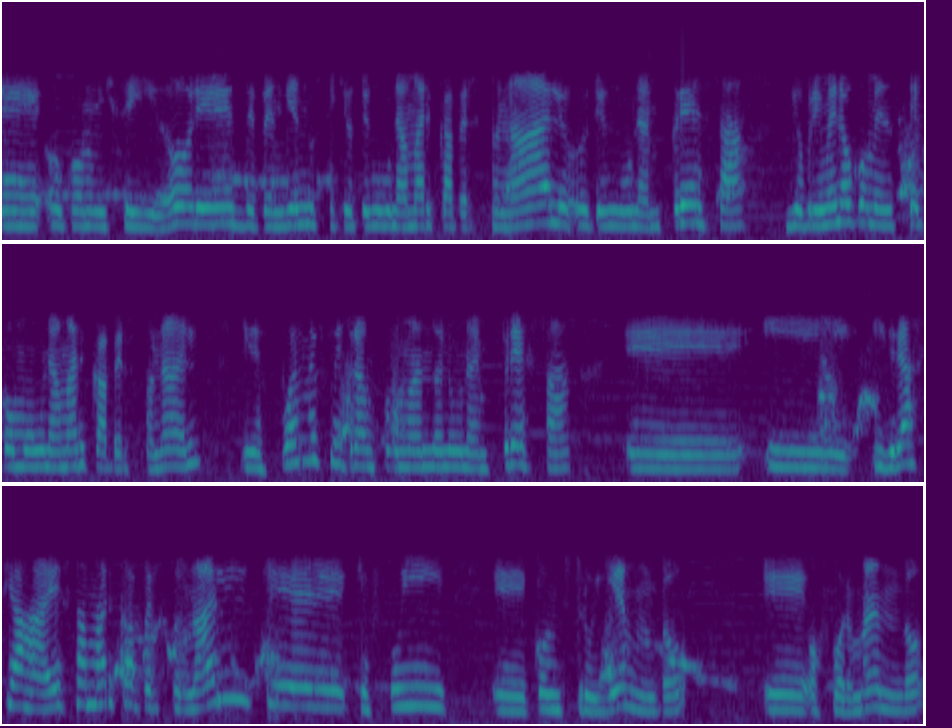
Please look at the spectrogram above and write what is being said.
eh, o con mis seguidores, dependiendo si yo tengo una marca personal o tengo una empresa. Yo primero comencé como una marca personal y después me fui transformando en una empresa eh, y, gracias a esa marca personal que, que fui eh, construyendo eh, o formando,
